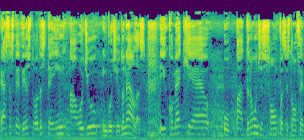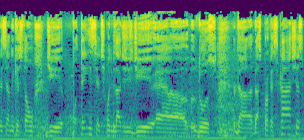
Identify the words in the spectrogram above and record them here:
Essas TVs todas têm áudio embutido nelas. E como é que é o padrão de som que vocês estão oferecendo em questão de potência, disponibilidade de, de é, dos, da, das próprias caixas?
